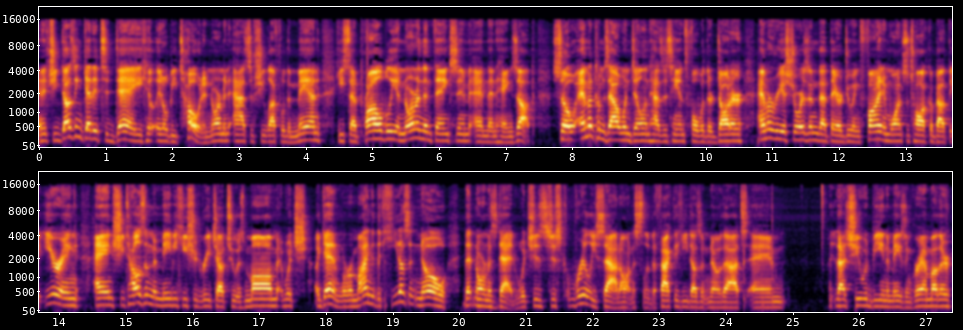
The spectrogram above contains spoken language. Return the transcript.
and if she doesn't get it today, it'll be towed. And Norman asks if she left with a man. He said probably, and Norman then thanks him and then hangs up. So Emma comes out when Dylan has his hands full with their daughter. Emma reassures him that they are doing fine and wants to talk about the earring, and she tells him that maybe he should reach out to his mom, which, again, we're reminded that he doesn't know that Norma's dead, which is just really sad, honestly. The fact that he doesn't know that, and that she would be an amazing grandmother.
